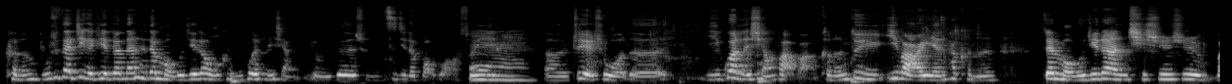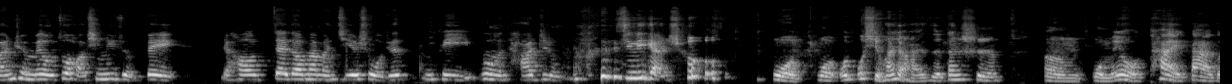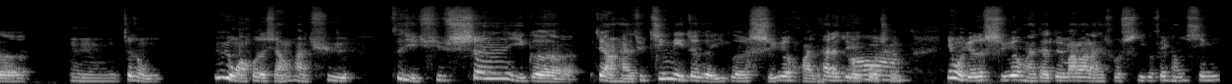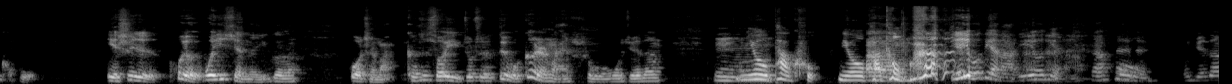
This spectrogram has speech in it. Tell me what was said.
可能不是在这个阶段，但是在某个阶段，我肯定会很想有一个属于自己的宝宝，所以，嗯呃，这也是我的一贯的想法吧。可能对于伊娃而言，她可能在某个阶段其实是完全没有做好心理准备，然后再到慢慢接受。我觉得你可以问问她这种 心理感受。我我我我喜欢小孩子，但是，嗯，我没有太大的嗯这种欲望或者想法去自己去生一个这样孩子，去经历这个一个十月怀胎的这个过程，哦因为我觉得十月怀胎对妈妈来说是一个非常辛苦，也是会有危险的一个过程嘛。可是，所以就是对我个人来说，我觉得，嗯，你又怕苦，你又怕痛，嗯也有点了，也有点了。然 后我觉得，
